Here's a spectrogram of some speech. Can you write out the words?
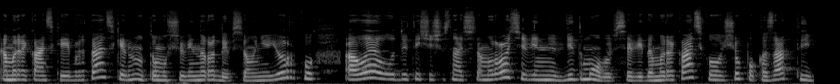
американське і британське, ну тому що він народився у Нью-Йорку. Але у 2016 році він відмовився від американського, щоб показати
